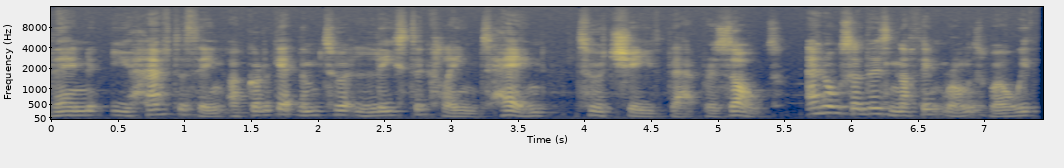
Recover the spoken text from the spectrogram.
then you have to think I've got to get them to at least a clean 10 to achieve that result. And also there's nothing wrong as well with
